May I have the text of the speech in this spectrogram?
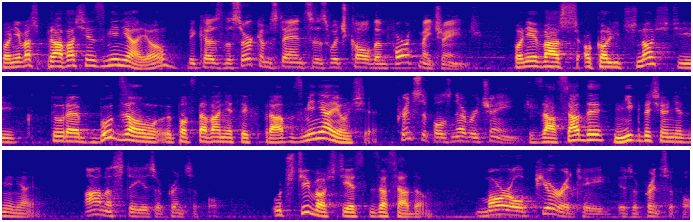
ponieważ prawa się zmieniają, because the circumstances which call them forth may change. ponieważ okoliczności, które budzą powstawanie tych praw, zmieniają się. Principles never change. Zasady nigdy się nie zmieniają. Honesty is a principle. Uczciwość jest zasadą. Moral purity is a principle.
